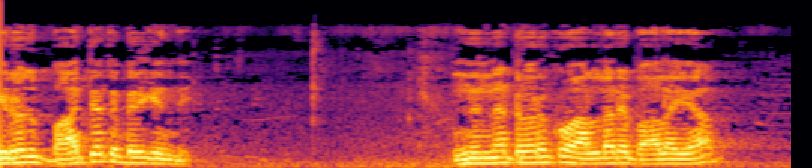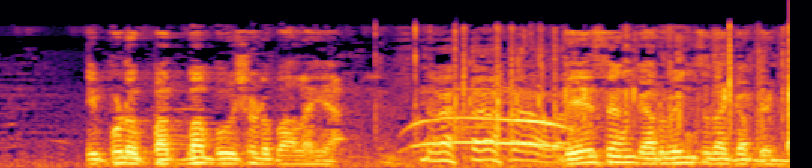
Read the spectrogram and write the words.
ఈరోజు బాధ్యత పెరిగింది. నిన్నటి వరకు అల్లరి బాలయ్య ఇప్పుడు పద్మభూషణుడు బాలయ్య. దేశం గర్వించదగ్గ బిడ్డ.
